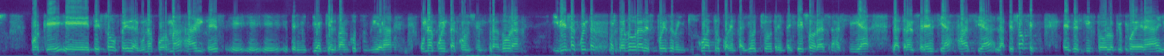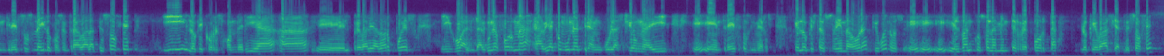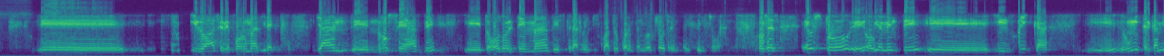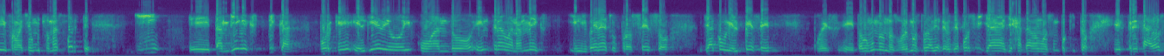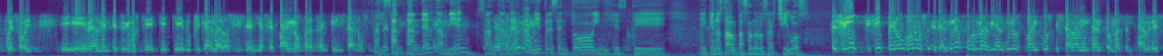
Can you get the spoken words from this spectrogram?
porque eh, TESOFE de alguna forma antes eh, eh, eh, permitía que el banco tuviera una cuenta concentradora y de esa cuenta computadora después de 24, 48, 36 horas hacía la transferencia hacia la TESOFE, es decir, todo lo que fuera ingresos ley lo concentraba a la TESOFE y lo que correspondería a eh, el prevaleador pues igual, de alguna forma había como una triangulación ahí eh, entre estos dineros. ¿Qué es lo que está sucediendo ahora? Que bueno, eh, el banco solamente reporta lo que va hacia TESOFE, eh, y lo hace de forma directa. Ya eh, no se hace eh, todo el tema de esperar 24, 48 o 36 horas. Entonces, esto eh, obviamente implica un intercambio de información mucho más fuerte y también explica por qué el día de hoy cuando entra Banamex y libera su proceso ya con el PC, pues eh, todo el mundo nos volvemos todavía, desde por sí ya, ya andábamos un poquito estresados, pues hoy eh, eh, realmente tuvimos que, que, duplicar la dosis de diazepam, ¿no? Para tranquilizarnos. y Santander también, Santander también presentó este que no estaban pasando los archivos. Sí, sí, sí, pero vamos, de alguna forma había algunos bancos que estaban un tanto más estables,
